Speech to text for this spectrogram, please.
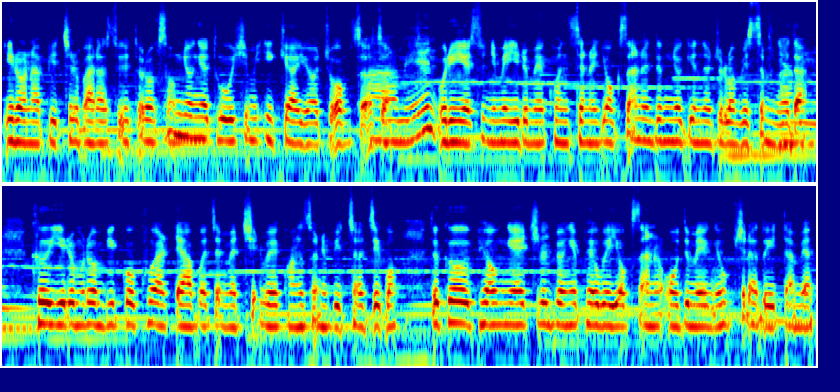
일어나 빛을 발할 수 있도록 성령의 도우심이 있게 하여 주옵소서 아멘. 우리 예수님의 이름의 권세는 역사하는 능력이 있는 줄로 믿습니다 아멘. 그 이름으로 믿고 구할 때 아버지며 치료의 광선이 비춰지고 또 그 병의 질병의 배후에 역사하는 어둠의 영이 혹시라도 있다면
